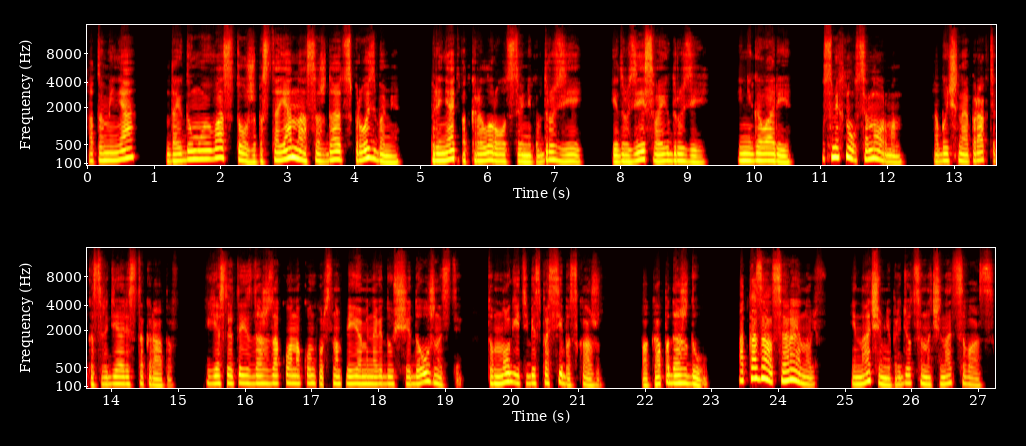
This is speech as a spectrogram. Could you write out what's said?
«А то меня, да и думаю, вас тоже постоянно осаждают с просьбами принять под крыло родственников, друзей и друзей своих друзей. И не говори», усмехнулся Норман. «Обычная практика среди аристократов. Если ты издашь закон о конкурсном приеме на ведущие должности, то многие тебе спасибо скажут. Пока подожду. Отказался Ренульф. Иначе мне придется начинать с вас.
